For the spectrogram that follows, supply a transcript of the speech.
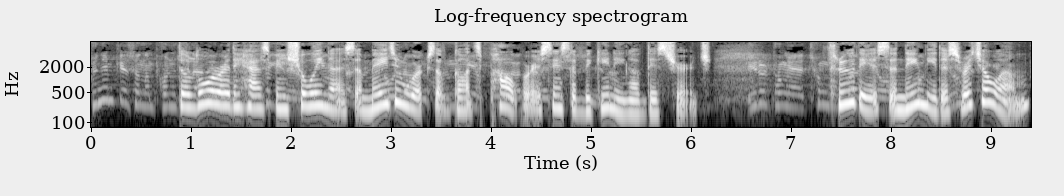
The Lord has been showing us amazing works of God's power since the beginning of this church. Through this, namely the spiritual realm,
